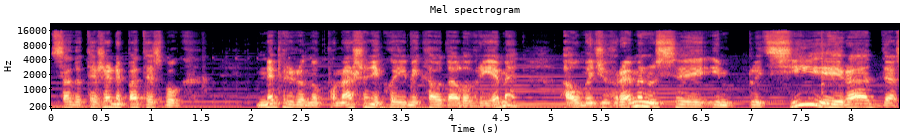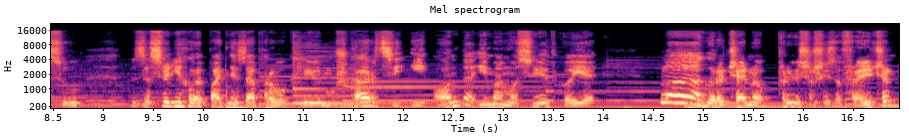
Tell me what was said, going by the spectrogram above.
sada te žene pate zbog neprirodnog ponašanja koje im je kao dalo vrijeme, a umeđu vremenu se implicira da su za sve njihove patnje zapravo krivi muškarci i onda imamo svijet koji je blago rečeno prilično šizofreničan,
